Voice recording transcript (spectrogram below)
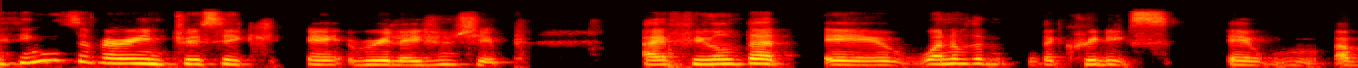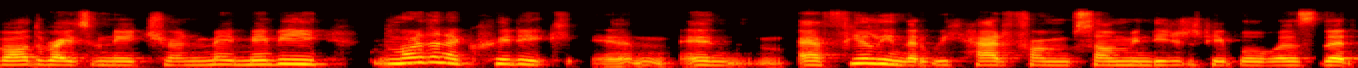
I think it's a very intrinsic uh, relationship. I feel that uh, one of the, the critics uh, about the rights of nature, and may, maybe more than a critic, um, and a feeling that we had from some indigenous people was that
